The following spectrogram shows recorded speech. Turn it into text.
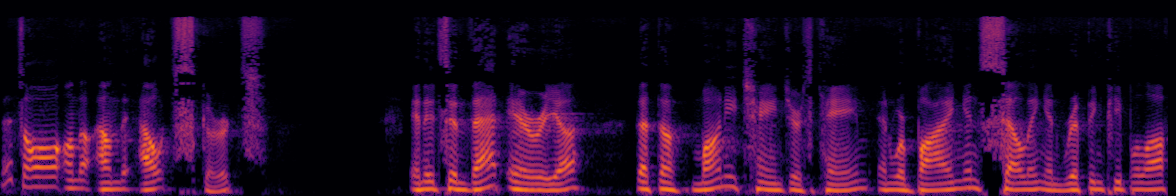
That's all on the on the outskirts. And it's in that area that the money changers came and were buying and selling and ripping people off.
